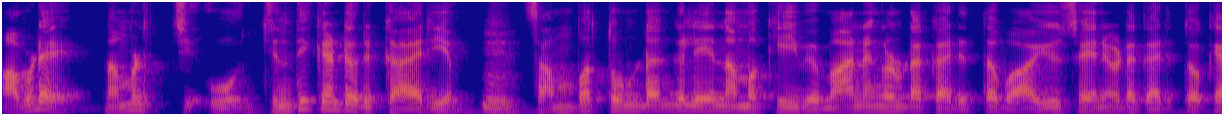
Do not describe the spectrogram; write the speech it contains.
അവിടെ നമ്മൾ ചിന്തിക്കേണ്ട ഒരു കാര്യം. സമ്പത്തുണ്ടെങ്കിലേ നമുക്ക് ഈ വിമാനങ്ങളുടെ കരുത്ത് വായുസേനയുടെ കരുത്തൊക്കെ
